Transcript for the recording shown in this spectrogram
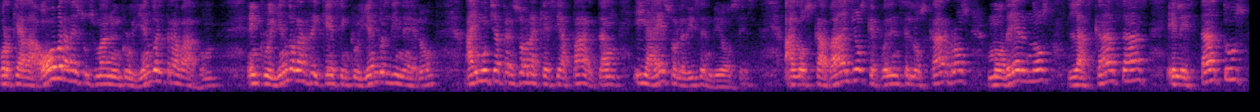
porque a la obra de sus manos, incluyendo el trabajo, incluyendo la riqueza, incluyendo el dinero, hay muchas personas que se apartan y a eso le dicen dioses. A los caballos, que pueden ser los carros modernos, las casas, el estatus,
